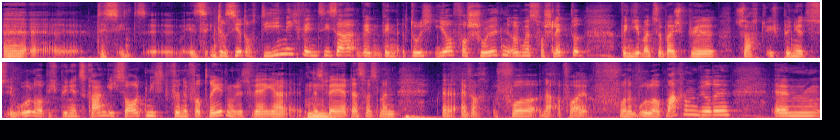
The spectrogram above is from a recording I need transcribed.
äh, das, in- äh, es interessiert doch die nicht, wenn sie sagen, wenn, wenn durch ihr Verschulden irgendwas verschleppt wird. Wenn jemand zum Beispiel sagt, ich bin jetzt im Urlaub, ich bin jetzt krank, ich sorge nicht für eine Vertretung, das wäre ja, Hm. das wäre ja das, was man äh, einfach vor, einer, vor, vor einem Urlaub machen würde. Ähm,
